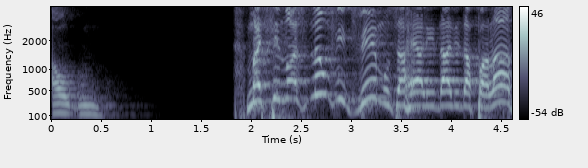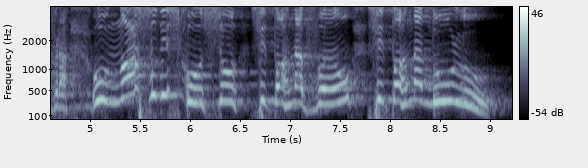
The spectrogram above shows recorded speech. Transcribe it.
algum. Mas se nós não vivemos a realidade da palavra, o nosso discurso se torna vão, se torna nulo.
